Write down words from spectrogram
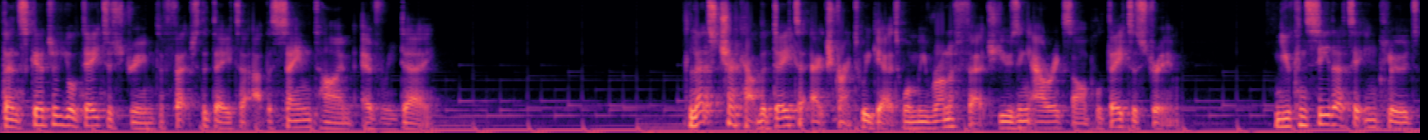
Then schedule your data stream to fetch the data at the same time every day. Let's check out the data extract we get when we run a fetch using our example data stream. You can see that it includes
